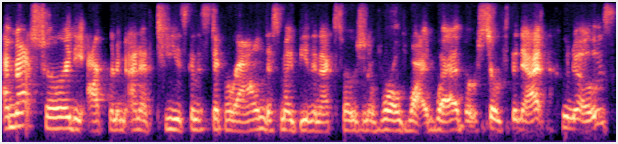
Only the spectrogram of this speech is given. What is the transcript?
I'm not sure the acronym NFT is going to stick around. This might be the next version of World Wide Web or Surf the Net, who knows?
